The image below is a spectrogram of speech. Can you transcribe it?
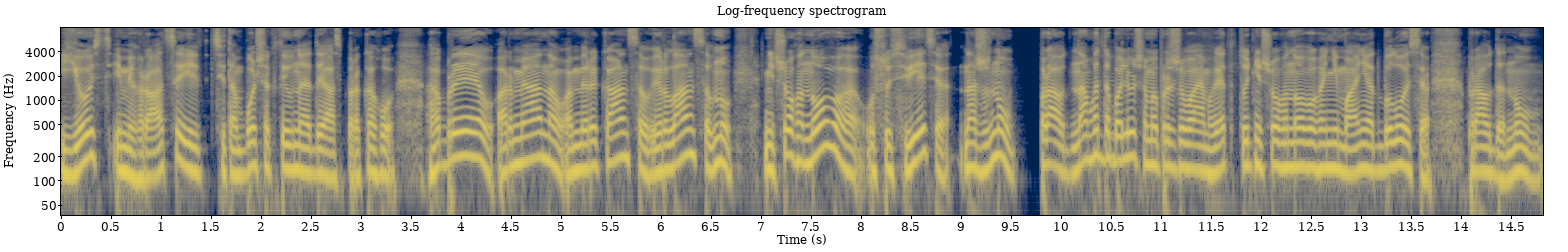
ёсць эміграцыі ці там больш актыўная дыаспора каго? Габрэяў армянаў амерыканцаў ірландцаў ну нічога новага у сусвеце. На жену Праўда, нам гэта балюча мы пражываем гэта. Тут нічога новага няма не адбылося. Праўда ну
